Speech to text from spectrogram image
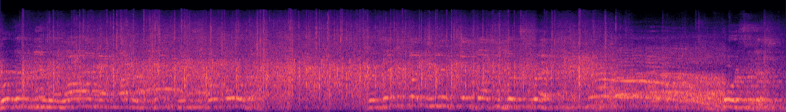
We're going to be relying on other countries for oil. Does anybody here think that's a good strategy? No. Of course it is.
